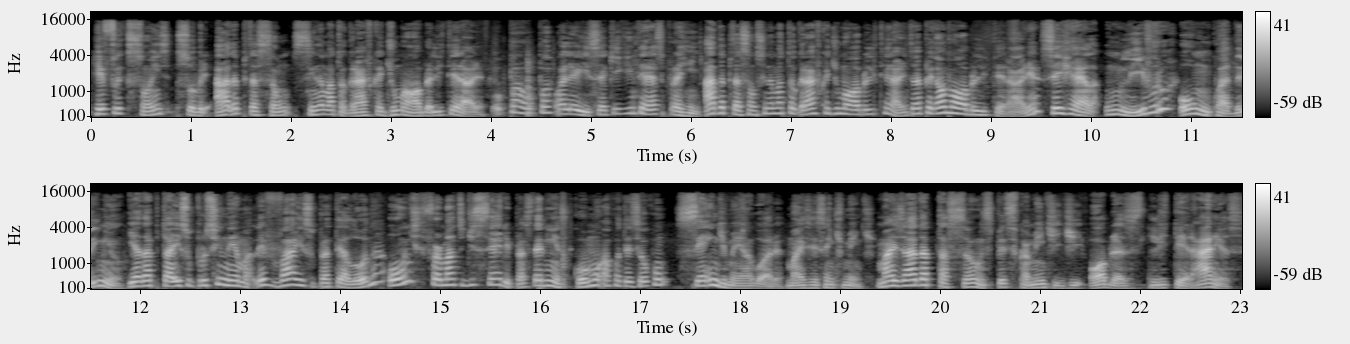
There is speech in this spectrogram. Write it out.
reflexões sobre adaptação cinematográfica de uma obra literária. Opa, opa, olha isso, é aqui que interessa pra gente. Adaptação cinematográfica de uma obra literária. Então é pegar uma obra literária, seja ela um livro ou um quadrinho, e adaptar isso pro cinema, levar isso pra telona ou em formato de série, pras telinhas, como aconteceu com Sandman agora, mais recentemente. Mas a adaptação especificamente de obras literárias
